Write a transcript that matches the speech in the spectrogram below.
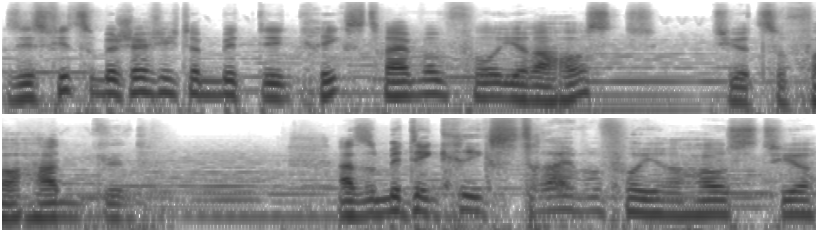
Sie ist viel zu beschäftigt damit, den Kriegstreibern vor ihrer Haustür zu verhandeln. Also mit den Kriegstreibern vor ihrer Haustür.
